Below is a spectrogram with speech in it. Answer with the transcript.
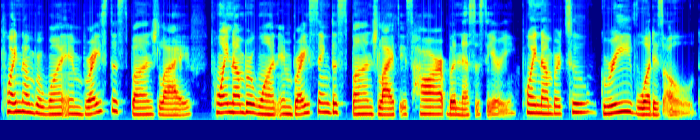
point number one embrace the sponge life. Point number one embracing the sponge life is hard but necessary. Point number two grieve what is old.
